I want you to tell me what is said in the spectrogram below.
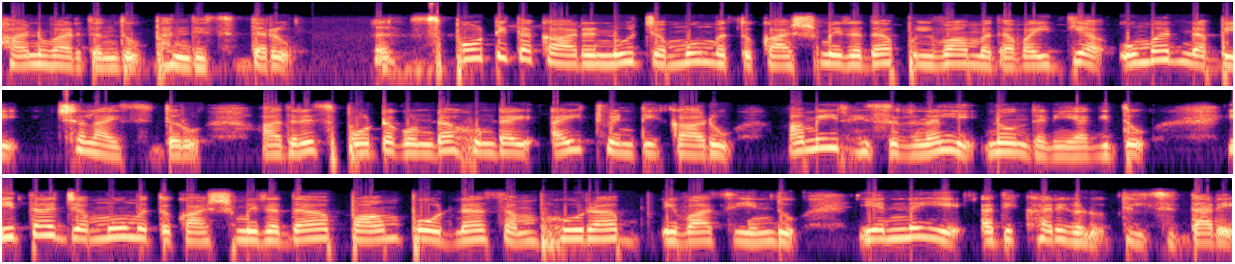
ಭಾನುವಾರದಂದು ಬಂಧಿಸಿದ್ದರು. ಸ್ಫೋಟಿತ ಕಾರನ್ನು ಜಮ್ಮು ಮತ್ತು ಕಾಶ್ಮೀರದ ಪುಲ್ವಾಮಾದ ವೈದ್ಯ ಉಮರ್ ನಬಿ ಚಲಾಯಿಸಿದ್ದರು. ಆದರೆ ಸ್ಫೋಟಗೊಂಡ Hyundai I twenty car Amir ಹೆಸರಿನಲ್ಲಿ ನೋಂದಣಿಯಾಗಿತ್ತು. ಈತ ಜಮ್ಮು ಮತ್ತು ಕಾಶ್ಮೀರದ ಪಾಂಪೋರ್ನ ಸಂಭೂರ ನಿವಾಸಿ ಎಂದು ಎನ್ಐಎ ಅಧಿಕಾರಿಗಳು ತಿಳಿಸಿದ್ದಾರೆ.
